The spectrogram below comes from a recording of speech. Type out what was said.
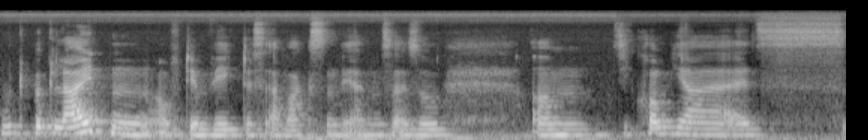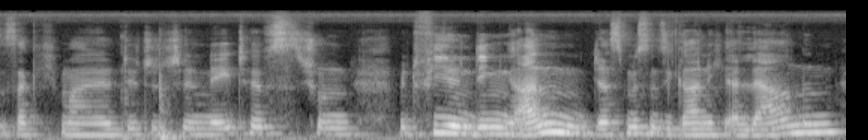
gut begleiten auf dem Weg des Erwachsenwerdens. Also ähm, sie kommen ja als, sag ich mal, Digital Natives schon mit vielen Dingen an. Das müssen sie gar nicht erlernen.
